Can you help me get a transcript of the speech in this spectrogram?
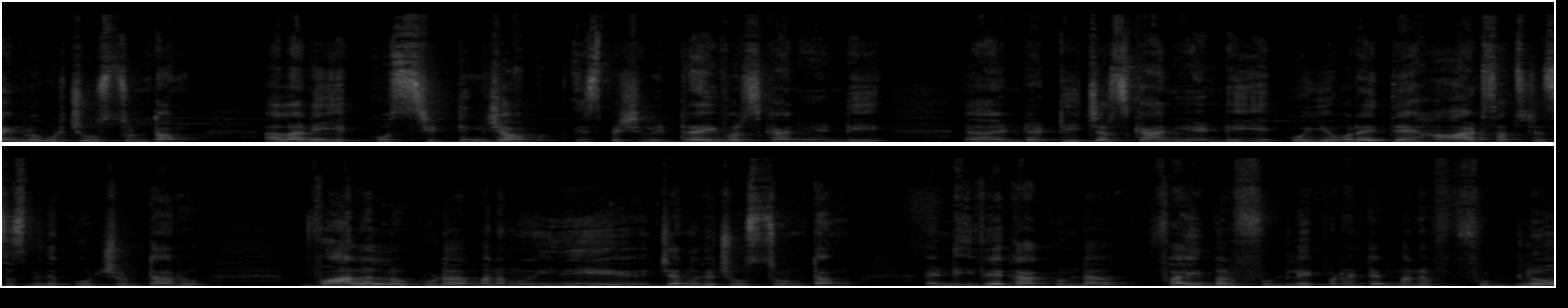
టైంలో కూడా చూస్తుంటాం అలానే ఎక్కువ సిట్టింగ్ జాబ్ ఎస్పెషల్లీ డ్రైవర్స్ కానివ్వండి అండ్ టీచర్స్ కానివ్వండి ఎక్కువ ఎవరైతే హార్డ్ సబ్స్టెన్సెస్ మీద కూర్చుంటారు వాళ్ళల్లో కూడా మనము ఇది జనరల్గా చూస్తూ ఉంటాము. అండ్ ఇవే కాకుండా ఫైబర్ ఫుడ్ లేకపోవడం అంటే మన ఫుడ్లో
